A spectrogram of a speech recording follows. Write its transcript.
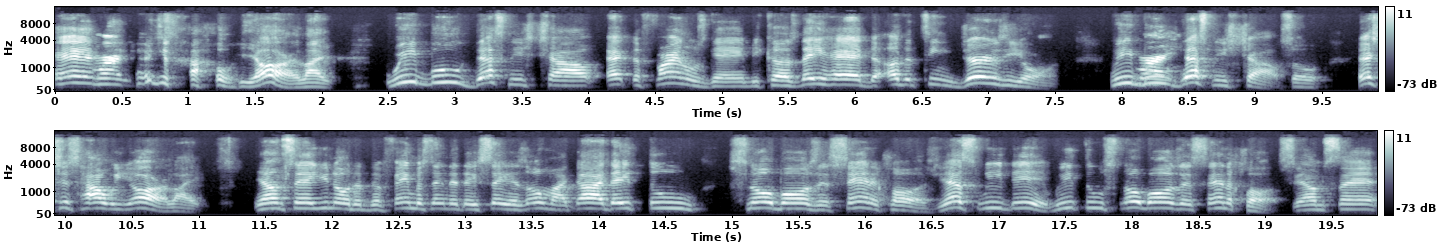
saying? Right. That's just how we are. Like we booed Destiny's Child at the finals game because they had the other team jersey on. We booed right. Destiny's Child. So that's just how we are. Like you know what I'm saying? You know, the, the famous thing that they say is, oh my God, they threw snowballs at Santa Claus. Yes, we did. We threw snowballs at Santa Claus. You know what I'm saying?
